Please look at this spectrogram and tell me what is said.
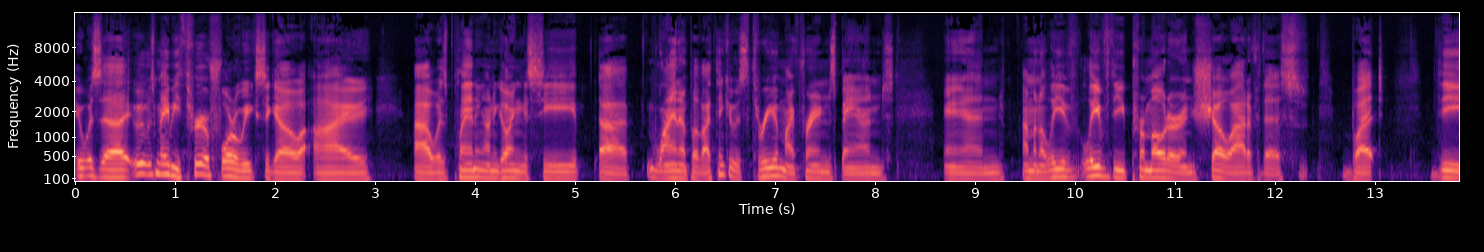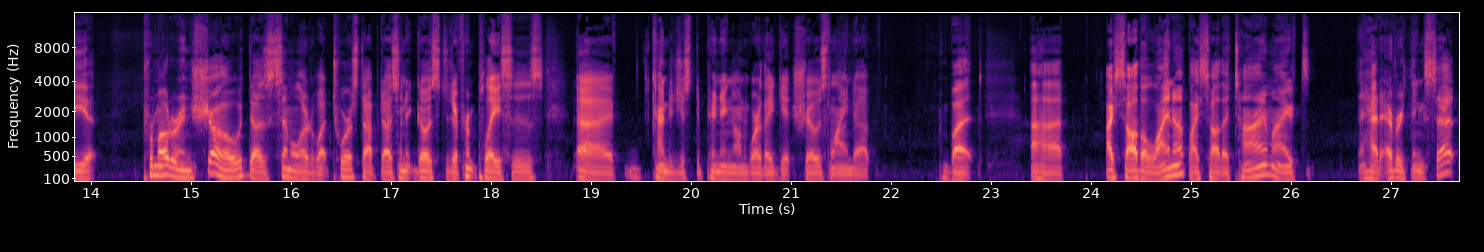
It was uh it was maybe three or four weeks ago. I uh, was planning on going to see a lineup of I think it was three of my friends' bands, and I'm gonna leave leave the promoter and show out of this, but the promoter and show does similar to what Tour Stop does, and it goes to different places, uh, kind of just depending on where they get shows lined up. But uh, I saw the lineup, I saw the time, i had everything set,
